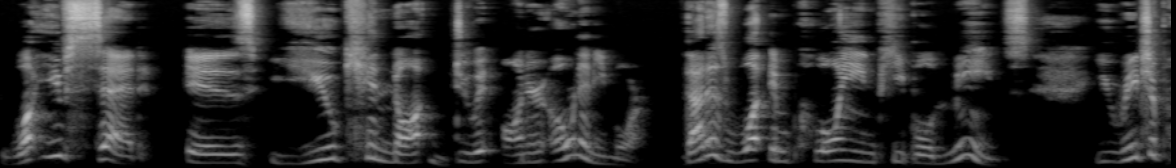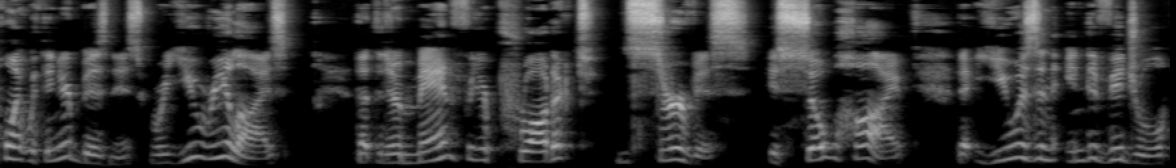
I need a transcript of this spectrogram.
What you've said is you cannot do it on your own anymore. That is what employing people means. You reach a point within your business where you realize that the demand for your product and service is so high that you as an individual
